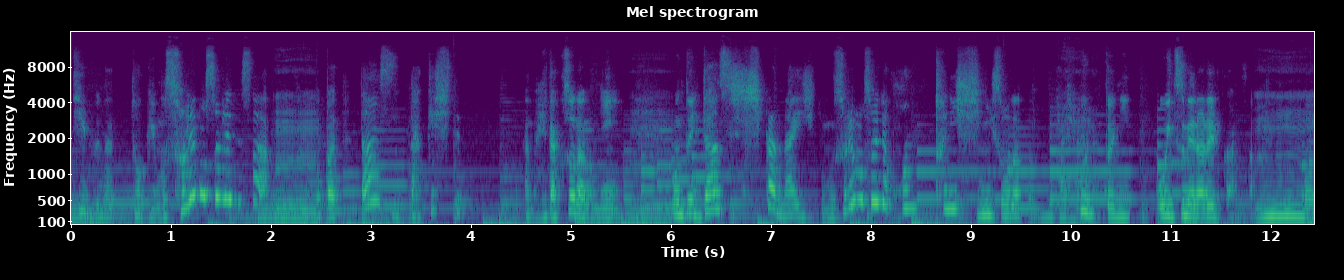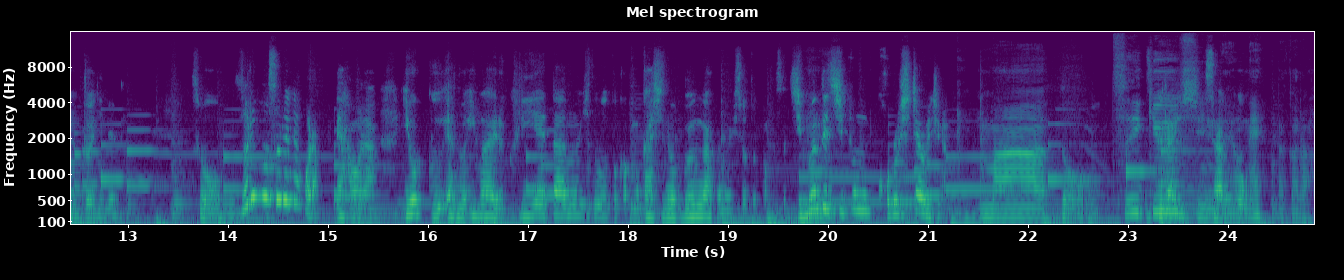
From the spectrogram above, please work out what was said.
ティブな時もそれもそれでさうん。やっぱダンスだけしてあの下手くそなのにうん。本当にダンスしかない時期もそれもそれで本当に死にそうだったの、はいはいはい。本当に追い詰められるからさ、うん。本当にね。そう。それもそれでほらいやほらよくあのいわゆるクリエイターの人とか昔の文学の人とかもさ自分で自分殺しちゃうじゃん。まあそう。追求心だよねだから。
